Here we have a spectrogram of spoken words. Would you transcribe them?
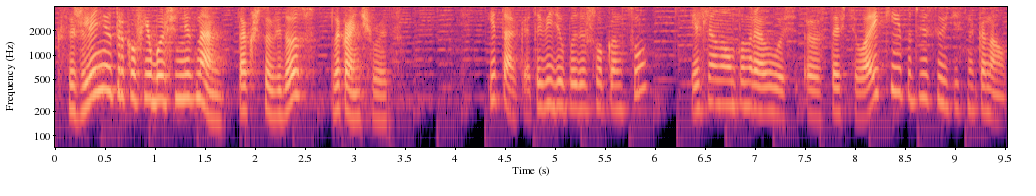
К сожалению, трюков я больше не знаю, так что видос заканчивается. Итак, это видео подошло к концу. Если оно вам понравилось, э, ставьте лайки и подписывайтесь на канал.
